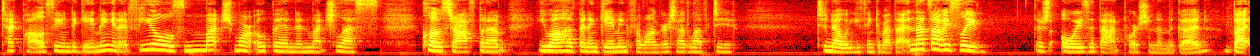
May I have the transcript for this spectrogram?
tech policy into gaming, and it feels much more open and much less closed off, but um, you all have been in gaming for longer, so I'd love to to know what you think about that. And that's obviously there's always a bad portion and the good, but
